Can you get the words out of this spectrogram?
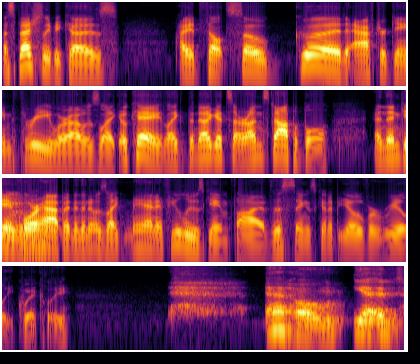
especially because I had felt so good after Game Three, where I was like, okay, like the Nuggets are unstoppable. And then Game Four Mhm. happened, and then it was like, man, if you lose Game Five, this thing's going to be over really quickly. At home, yeah, it,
